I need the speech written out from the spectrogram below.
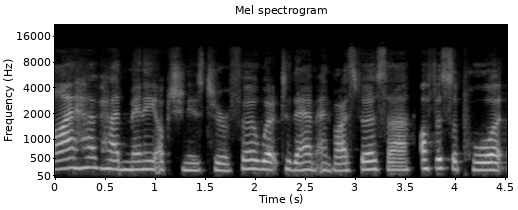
I have had many opportunities to refer work to them and vice versa, offer support.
